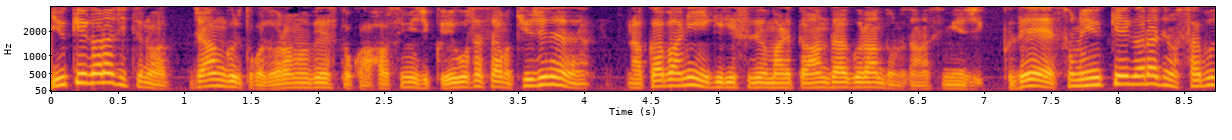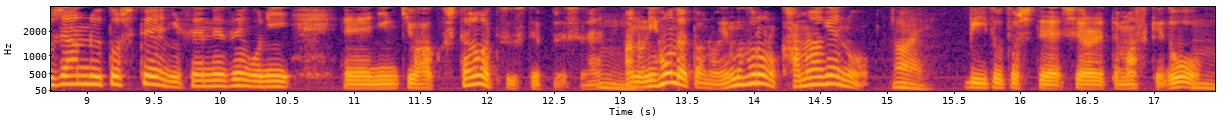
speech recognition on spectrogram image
UK ガラージっていうのはジャングルとかドラムベースとかハウスミュージック英語させた90年代半ばにイギリスで生まれたアンダーグラウンドのダンスミュージックでその UK ガラージのサブジャンルとして2000年前後に、えー人気を博したのが2ステップですね、うん。あの日本だとあの M フローのカムアゲンのはい、ビートとして知られてますけど、うん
